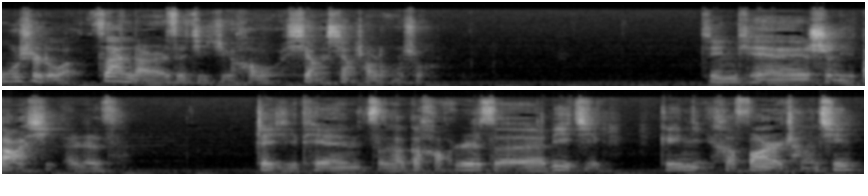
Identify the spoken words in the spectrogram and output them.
乌世罗赞了儿子几句后，向项少龙说：“今天是你大喜的日子，这几天择个好日子，立即给你和芳儿成亲。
